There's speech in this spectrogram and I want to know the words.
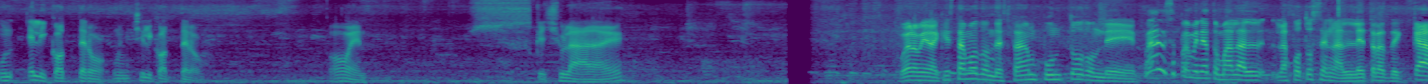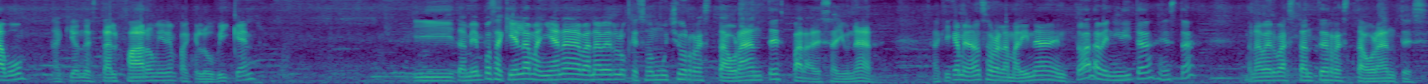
un helicóptero, un chilicóptero. Ven. Qué chulada, ¿eh? Bueno, miren, aquí estamos donde está un punto donde bueno, se pueden venir a tomar las fotos en las letras de cabo. Aquí donde está el faro, miren, para que lo ubiquen. Y también pues aquí en la mañana van a ver lo que son muchos restaurantes para desayunar. Aquí caminando sobre la marina, en toda la avenidita esta, van a ver bastantes restaurantes.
